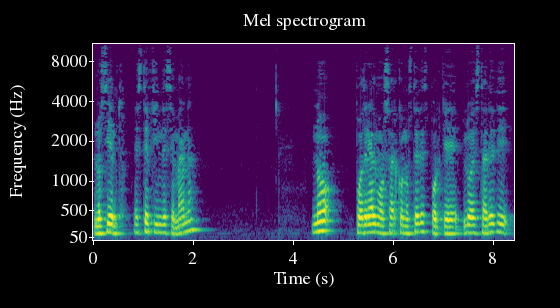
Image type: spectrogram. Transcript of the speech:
Lo siento, este fin de semana no podré almorzar con ustedes porque lo estaré de,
